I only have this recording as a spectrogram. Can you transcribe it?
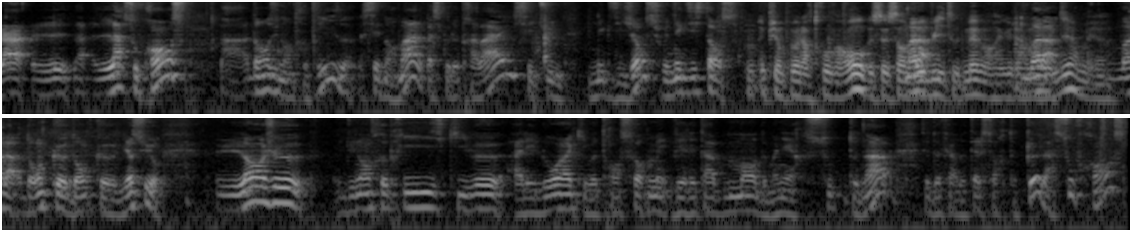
la, la, souffrance, bah, dans une entreprise, c'est normal parce que le travail, c'est une, exigence sur une existence. Et puis on peut la retrouver en haut, parce que ça on l'oublie tout de même régulièrement voilà. de le dire. Mais... Euh. Voilà, donc, euh, donc bien sûr, l'enjeu d'une entreprise qui veut aller loin, qui veut transformer véritablement de manière soutenable, c'est de faire de telle sorte que la souffrance,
